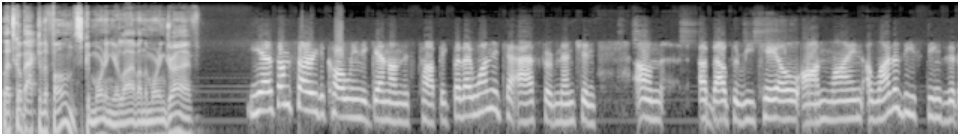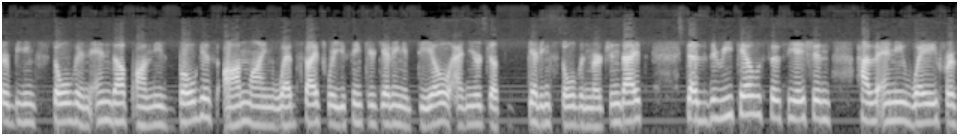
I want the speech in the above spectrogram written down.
Let's go back to the phones. Good morning. You're live on the morning drive. Yes, I'm sorry to call in again on this topic, but I wanted to ask or mention um, about the retail online. A lot of these things that are being stolen end up on these bogus online websites where you think you're getting a deal and you're just getting stolen merchandise. Does the Retail Association have any way for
